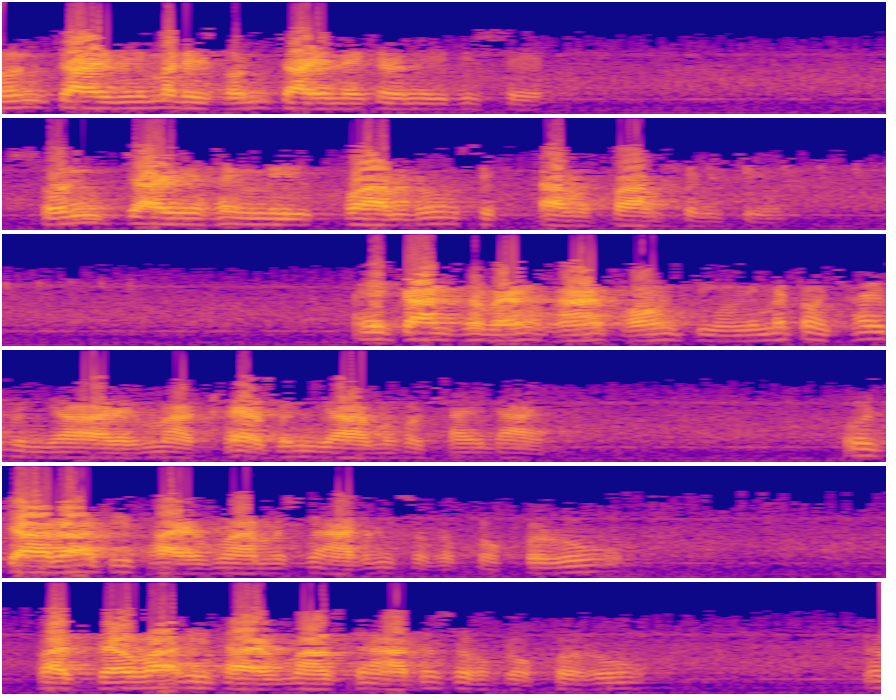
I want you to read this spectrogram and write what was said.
สนใจนี้ไม่ได้สนใจในกรณีพิเศษ สนใจให้มีความรู้สึกตามความเป็นจริงให้การแสวงหาของจริงนี้ไม่ต้องใช้ปัญญาอะไรมากแค่สัญญามันก็ใช้ได้ อุจาระที่ถ่ายออกมามันสะอาดมันสกปรกก็รู้ปัสสาวะที่ถ่ายออกมาสะอาดมันสกปรกก็รู้น้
